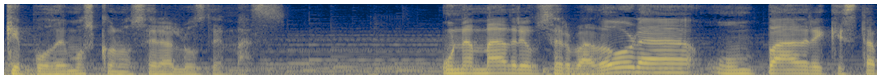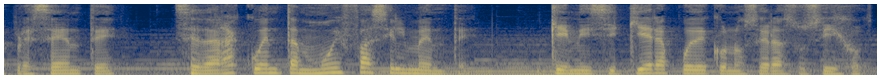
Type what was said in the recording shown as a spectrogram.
que podemos conocer a los demás. Una madre observadora, un padre que está presente, se dará cuenta muy fácilmente que ni siquiera puede conocer a sus hijos,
